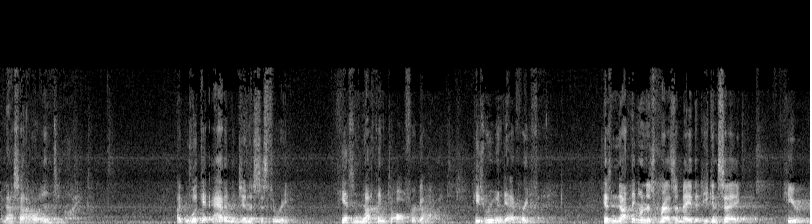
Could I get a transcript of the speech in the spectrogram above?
And that's how I'll end tonight. Like, look at Adam in Genesis 3. He has nothing to offer God, he's ruined everything. He has nothing on his resume that he can say, Here,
